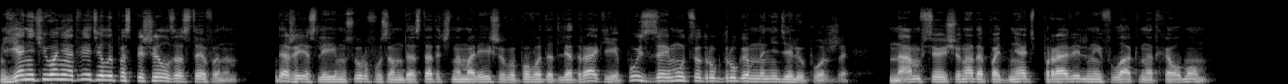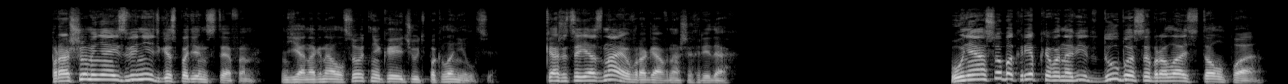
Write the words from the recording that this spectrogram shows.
Я ничего не ответил и поспешил за Стефаном. Даже если им с Урфусом достаточно малейшего повода для драки, пусть займутся друг другом на неделю позже. Нам все еще надо поднять правильный флаг над холмом. «Прошу меня извинить, господин Стефан». Я нагнал сотника и чуть поклонился. «Кажется, я знаю врага в наших рядах». У не особо крепкого на вид дуба собралась толпа.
